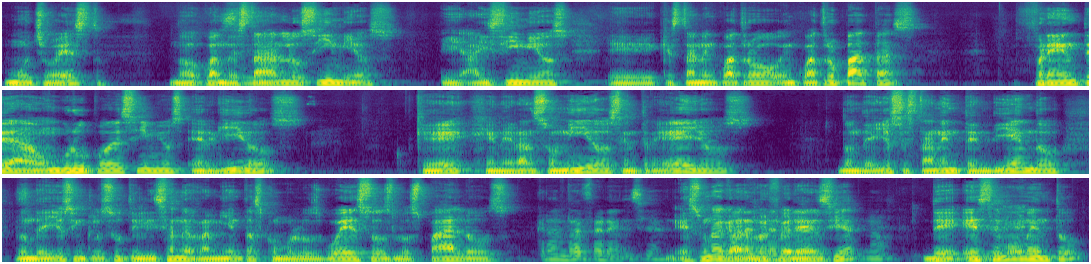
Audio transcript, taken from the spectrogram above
mucho esto, ¿no? Cuando están los simios, y hay simios eh, que están en cuatro, en cuatro patas, frente a un grupo de simios erguidos que generan sonidos entre ellos, donde ellos están entendiendo, donde ellos incluso utilizan herramientas como los huesos, los palos. Gran referencia. Es una gran referencia de ese momento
